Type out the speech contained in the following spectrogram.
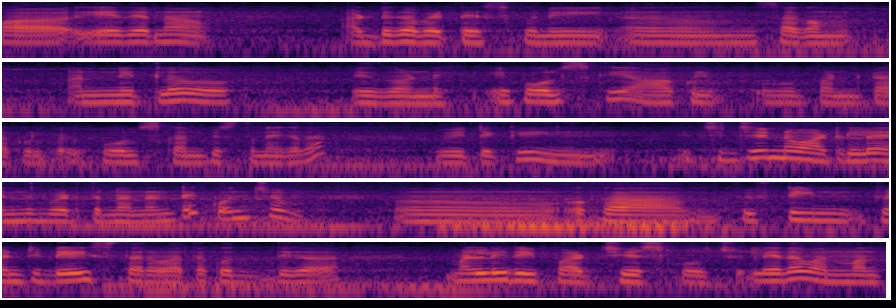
పా- ఏదైనా అడ్డుగా పెట్టేసుకుని సగం అన్నిట్లో ఇదిగోండి ఈ హోల్స్కి ఆకులు పండుటాకులు హోల్స్ కనిపిస్తున్నాయి కదా. వీటికి చిన్న చిన్న వాటిల్లో ఎందుకు పెడుతున్నానంటే కొంచెం ఒక ఫిఫ్టీన్ ట్వంటీ డేస్ తర్వాత కొద్దిగా మళ్ళీ రీపార్ట్ చేసుకోవచ్చు. లేదా వన్ మంత్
